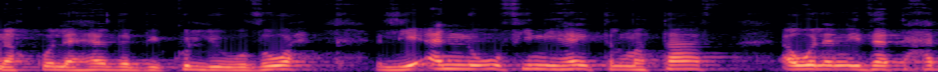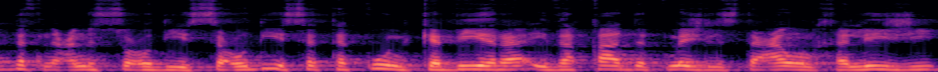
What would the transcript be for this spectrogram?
نقول هذا بكل وضوح لأنه في نهاية المطاف اولا إذا تحدثنا عن السعودية، السعودية ستكون كبيرة إذا قادت مجلس تعاون خليجي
